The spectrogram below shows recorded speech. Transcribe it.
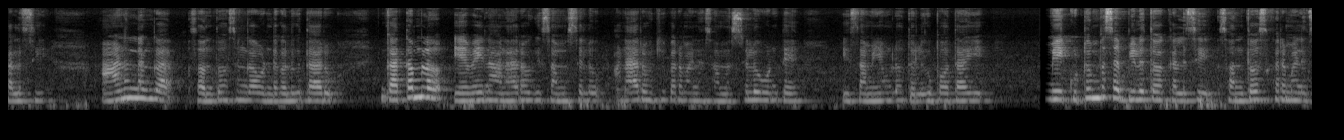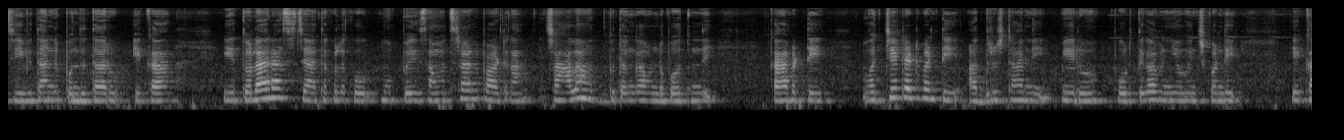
కలిసి ఆనందంగా సంతోషంగా ఉండగలుగుతారు. గతంలో ఏవైనా అనారోగ్య సమస్యలు అనారోగ్యపరమైన సమస్యలు ఉంటే ఈ సమయంలో తొలగిపోతాయి. మీ కుటుంబ సభ్యులతో కలిసి సంతోషకరమైన జీవితాన్ని పొందుతారు. ఇక ఈ తులారాశి జాతకులకు ముప్పై సంవత్సరాల పాటుగా చాలా అద్భుతంగా ఉండబోతుంది. కాబట్టి వచ్చేటటువంటి అదృష్టాన్ని మీరు పూర్తిగా వినియోగించుకోండి. ఇక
